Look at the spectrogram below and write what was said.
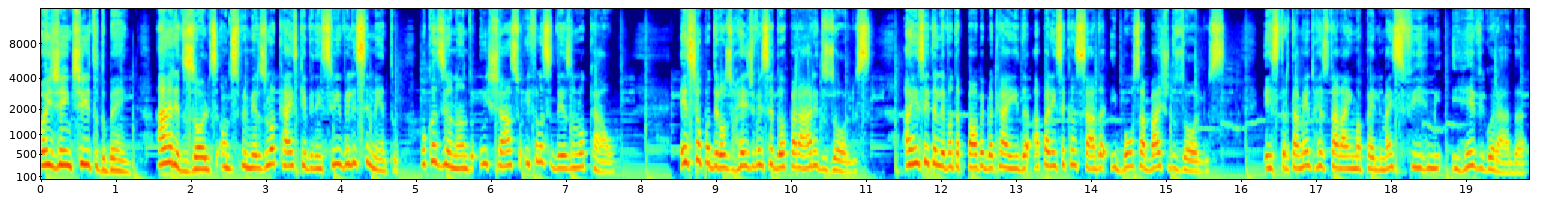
Oi, gente, tudo bem? A área dos olhos é um dos primeiros locais que evidencia o envelhecimento, ocasionando inchaço e flacidez no local. Este é um poderoso rejuvenescedor para a área dos olhos. A receita levanta pálpebra caída, aparência cansada e bolsa abaixo dos olhos. Esse tratamento resultará em uma pele mais firme e revigorada.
